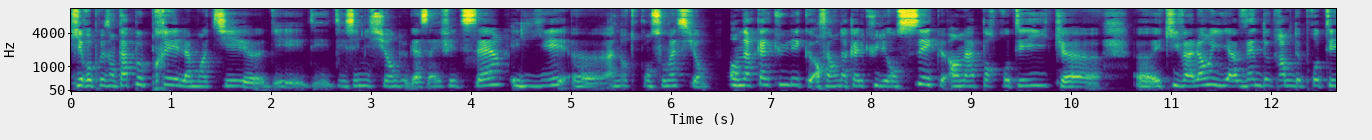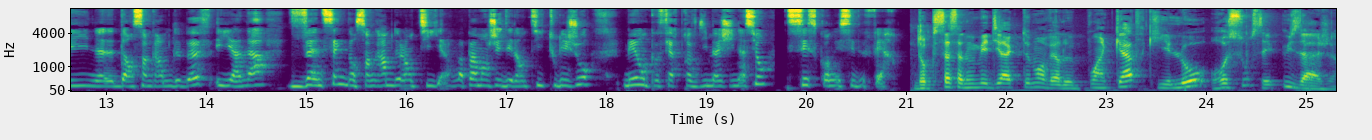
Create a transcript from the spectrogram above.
qui représente à peu près la moitié euh, des, émissions de gaz à effet de serre, est liée euh, à notre consommation. On a calculé que, enfin on a calculé, on sait qu'en apport protéique euh, équivalent, il y a 22 grammes de protéines dans 100 grammes de bœuf et il y en a 25 dans 100 grammes de lentilles. Alors on va pas manger des lentilles tous les jours, mais on peut faire preuve d'imagination. C'est ce qu'on essaie de faire. Donc ça, ça nous met directement vers le point 4 qui est l'eau, ressources et usages.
